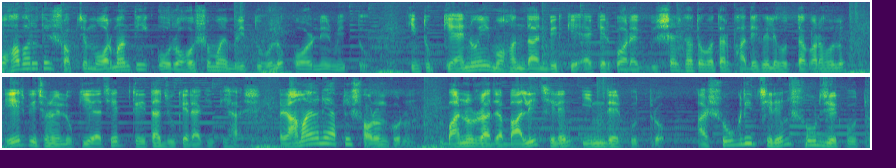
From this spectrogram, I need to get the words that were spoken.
মহাভারতের সবচেয়ে মর্মান্তিক ও রহস্যময় মৃত্যু হলো কর্ণের মৃত্যু। কিন্তু কেন এই মহান দানবীরকে একের পর এক বিশ্বাসঘাতকতার ফাঁদে ফেলে হত্যা করা হলো? এর পিছনে লুকিয়ে আছে ত্রেতা যুগের এক ইতিহাস। রামায়ণে আপনি স্মরণ করুন, বানর রাজা বালি ছিলেন ইন্দ্রের পুত্র আর সুগ্রীব ছিলেন সূর্যের পুত্র।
